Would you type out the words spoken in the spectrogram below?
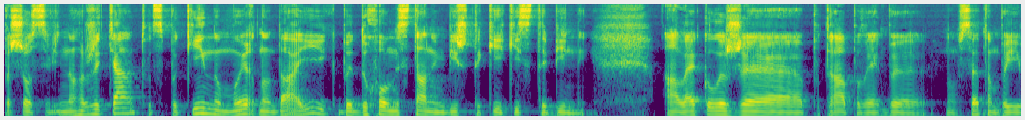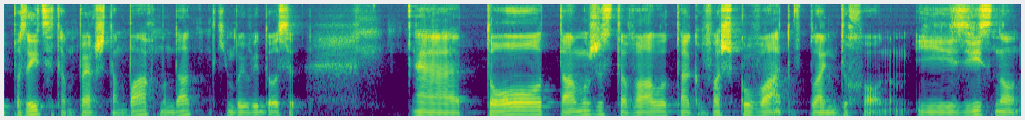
прийшов з цивільного життя, тут спокійно, мирно, да, і якби духовний стан більш такий якийсь стабільний. Але коли вже потрапили, якби ну, все там бойові позиції, там перший там Бахмут, да, такий бойовий досвід, е, то там уже ставало так важкувато в плані духовному. І, звісно,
